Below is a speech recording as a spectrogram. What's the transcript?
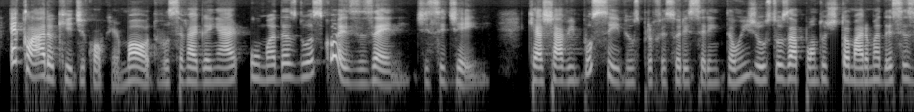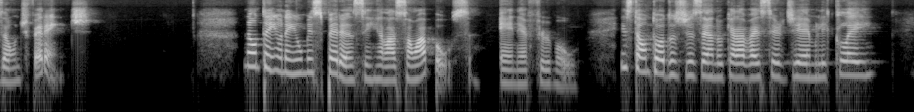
É claro que, de qualquer modo, você vai ganhar uma das duas coisas, Anne, disse Jane, que achava impossível os professores serem tão injustos a ponto de tomar uma decisão diferente. Não tenho nenhuma esperança em relação à bolsa, Anne afirmou. Estão todos dizendo que ela vai ser de Emily Clay.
